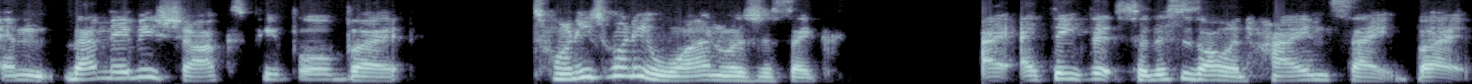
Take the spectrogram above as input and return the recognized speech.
And that maybe shocks people, but 2021 was just like, I, I think that, so this is all in hindsight, but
